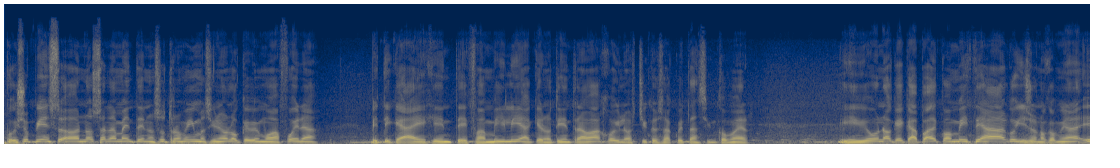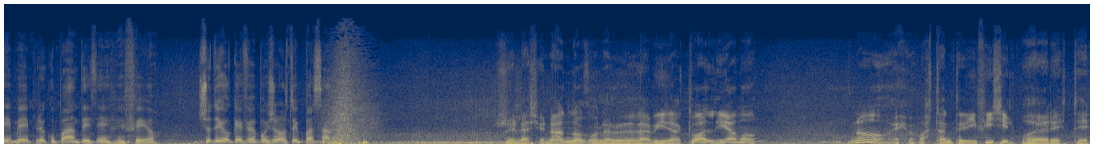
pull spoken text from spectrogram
Porque yo pienso no solamente en nosotros mismos, sino lo que vemos afuera. Viste que hay gente, familia que no tiene trabajo y los chicos se acuestan sin comer. Y uno que capaz comiste algo y ellos no comieron, es, es preocupante, es, feo. Yo digo que es feo porque yo lo estoy pasando. Relacionando con la vida actual, digamos, no, es bastante difícil poder este,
